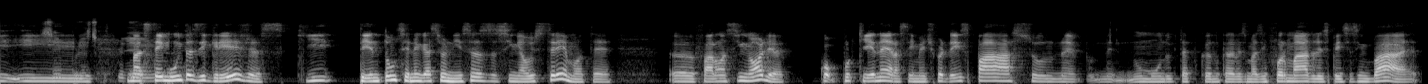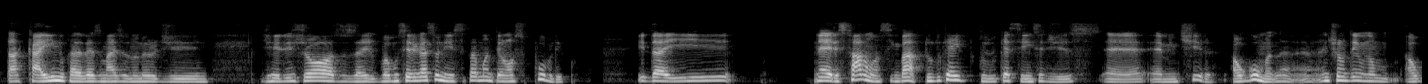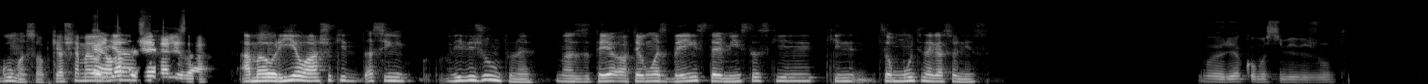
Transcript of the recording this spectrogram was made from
e- Sim, Mas tem muitas igrejas que tentam ser negacionistas, assim, ao extremo até. Ah, falam assim, olha, porque, né, elas têm medo de perder espaço, né, no mundo que tá ficando cada vez mais informado, eles pensam assim, bah, tá caindo cada vez mais o número de, de religiosos, aí vamos ser negacionistas para manter o nosso público. E daí, né, eles falam assim, bah, tudo que, a- tudo que a ciência diz é, é mentira. Alguma, né, a gente não tem não, algumas só, porque eu acho que a É, maioria... generalizar. A maioria eu acho que, assim, vive junto, né? Mas tem, tem algumas bem extremistas que, que são muito negacionistas. A maioria como assim vive junto.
